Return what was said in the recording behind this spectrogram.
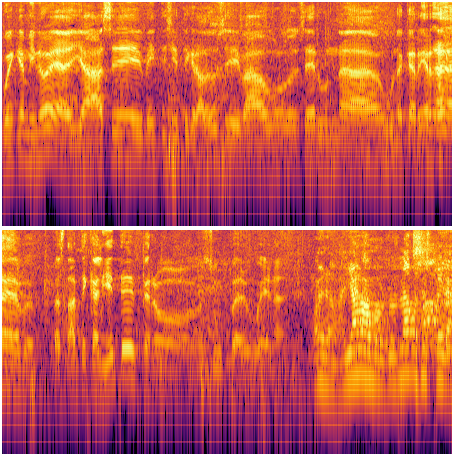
buen camino, eh, ya hace 27 grados y va a ser una, una carrera bastante caliente, pero súper buena. Bueno, allá vamos, los lagos esperan.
